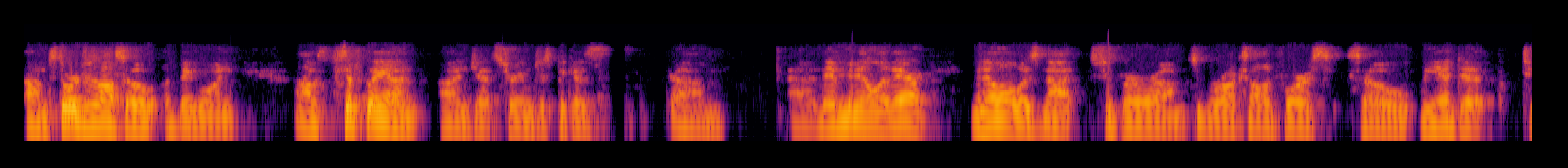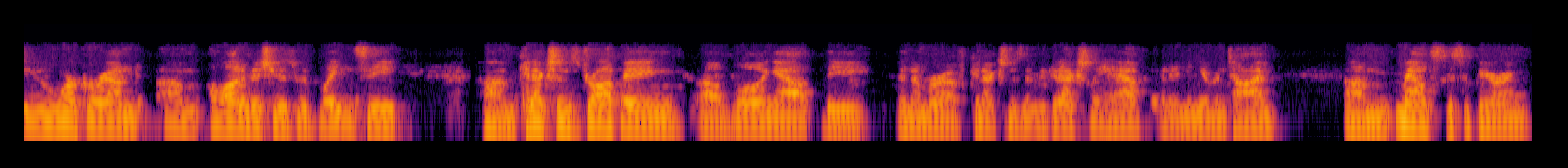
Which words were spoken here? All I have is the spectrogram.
Um, storage was also a big one, um, specifically on, on Jetstream, just because um, uh, they have Manila there. Manila was not super um, super rock solid for us, so we had to to work around um, a lot of issues with latency, um, connections dropping, uh, blowing out the the number of connections that we could actually have at any given time, mounts disappearing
